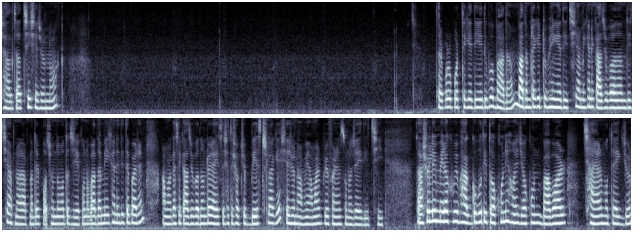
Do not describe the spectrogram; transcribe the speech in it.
ঝাল চাচ্ছি সেজন্য। তারপর উপর থেকে দিয়ে দিব বাদাম। বাদামটাকে একটু ভেঙে দিচ্ছি। আমি এখানে কাজু বাদাম দিচ্ছি, আপনারা আপনাদের পছন্দ মতো যে কোনো বাদামই এখানে দিতে পারেন। আমার কাছে কাজু বাদামটা রাইসের সাথে সবচেয়ে বেস্ট লাগে, সেজন্য আমি আমার প্রেফারেন্স অনুযায়ী দিচ্ছি। তো আসলে মেয়েরা খুবই ভাগ্যবতী তখনই হয় যখন বাবার ছায়ার মতো একজন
